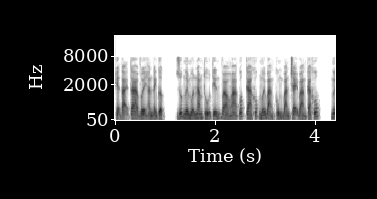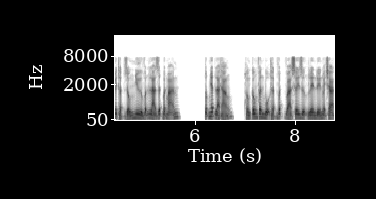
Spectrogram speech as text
hiện tại ta với hắn đánh cược, giúp ngươi muốn năm thủ tiến vào hoa quốc ca khúc mới bảng cùng bán chạy bảng ca khúc, ngươi thật giống như vẫn là rất bất mãn. Tốt nhất là thắng, hồng kông phân bộ thật vất vả xây dựng lên đến ngoại trát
